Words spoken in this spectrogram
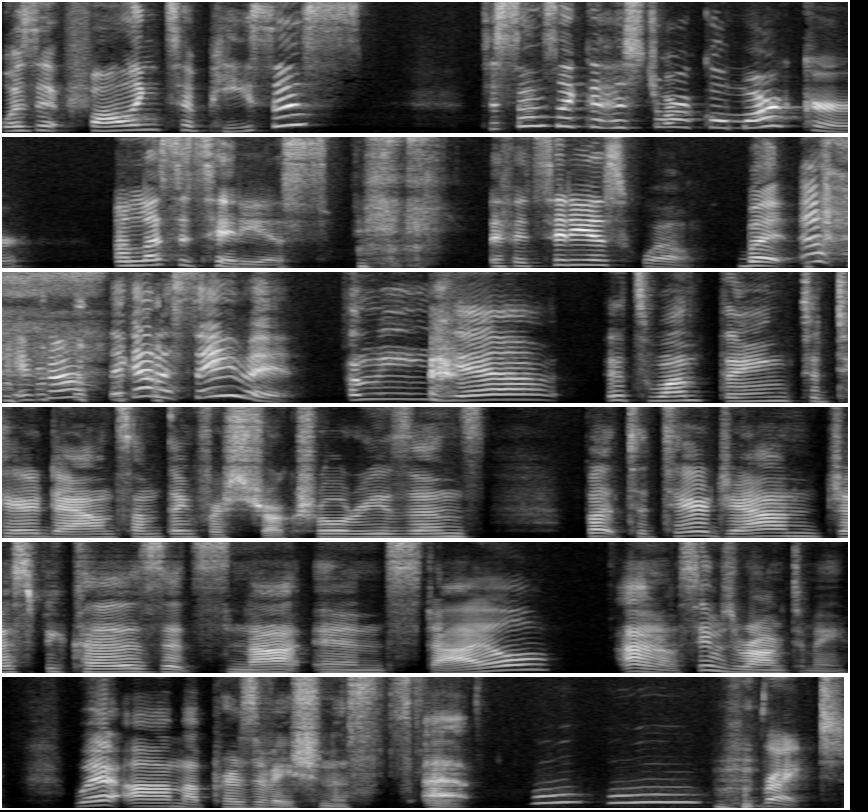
Was it falling to pieces? This sounds like a historical marker, unless it's hideous. if it's hideous, well, but if not, they gotta save it. I mean, yeah, it's one thing to tear down something for structural reasons, but to tear down just because it's not in style, I don't know, seems wrong to me. Where are my preservationists at? right.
